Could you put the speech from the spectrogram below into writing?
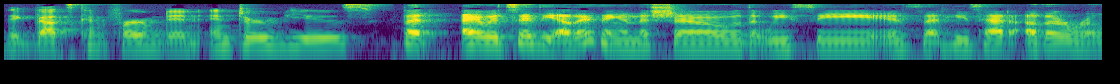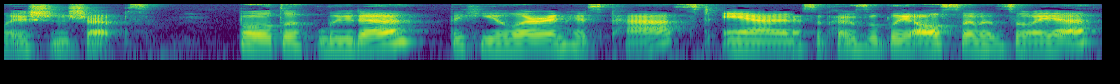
I think that's confirmed in interviews. But I would say the other thing in the show that we see is that he's had other relationships, both with Luda, the healer in his past, and supposedly also with Zoya.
